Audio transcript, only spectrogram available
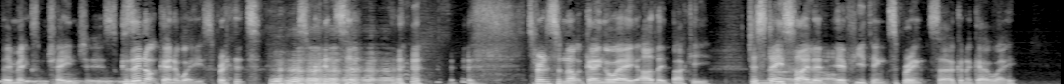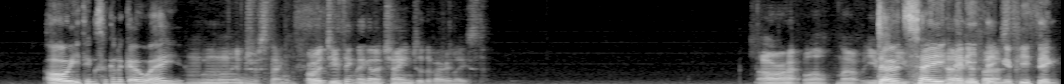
they make some changes because they're not going away. Sprints, sprints, are, sprints are not going away, are they, Bucky? Just stay No, silent if you think sprints are going to go away. Oh, he thinks they're going to go away. Mm, interesting. Or do you think they're going to change at the very least? All right. Well, no. You, Don't you- say you heard it here anything if you think.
